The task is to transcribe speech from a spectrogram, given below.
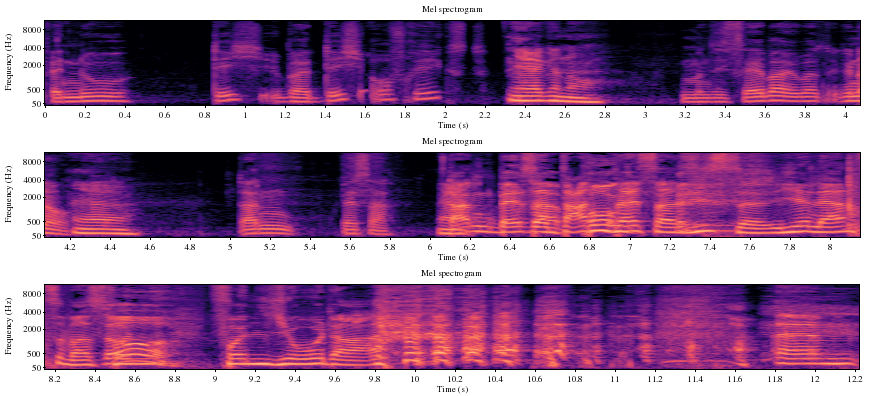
wenn du dich über dich aufregst, Ja, genau. wenn man sich selber über genau, Ja. dann besser. Ja. Dann besser. Dann, dann besser, siehst du. Hier lernst du was So. von, von Yoda. ähm,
